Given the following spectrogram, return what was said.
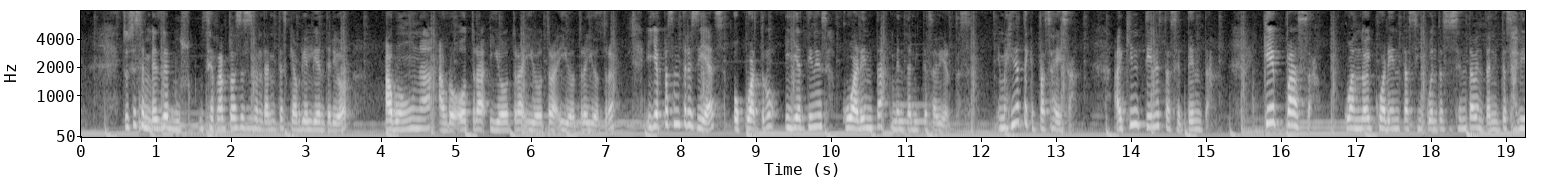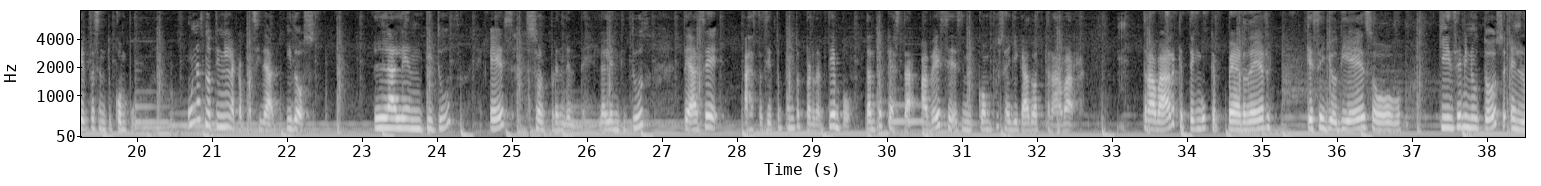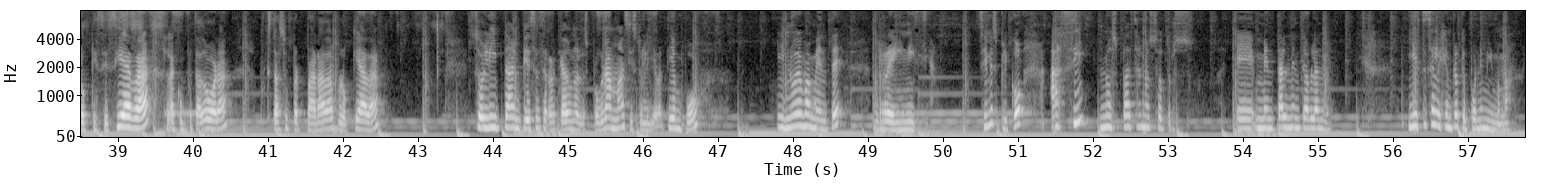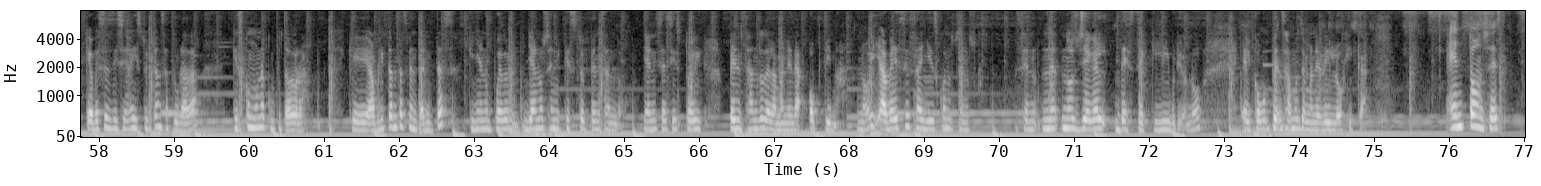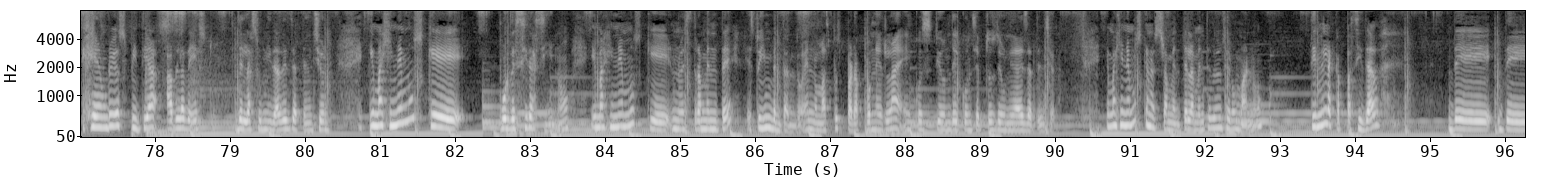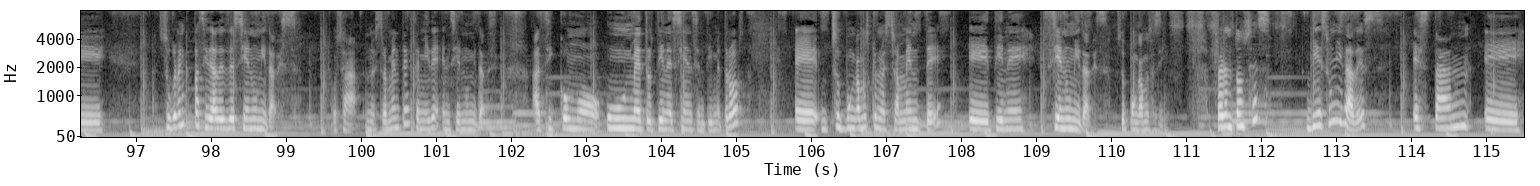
Entonces en vez de cerrar todas esas ventanitas que abrí el día anterior, abro una, abro otra y otra y otra y otra y otra. Y ya pasan tres días o cuatro y ya tienes 40 ventanitas abiertas. Imagínate que pasa esa. Hay quien tiene hasta 70. ¿Qué pasa cuando hay 40, 50, 60 ventanitas abiertas en tu compu? Unas no tienen la capacidad y dos, la lentitud es sorprendente. La lentitud te hace hasta cierto punto perder tiempo, tanto que hasta a veces mi compu se ha llegado a trabar. Trabar que tengo que perder, qué sé yo, 10 o 15 minutos en lo que se cierra la computadora, porque está súper parada, bloqueada, solita empieza a cerrar cada uno de los programas y esto le lleva tiempo y nuevamente reinicia. ¿Sí me explicó? Así nos pasa a nosotros, eh, mentalmente hablando. Y este es el ejemplo que pone mi mamá, que a veces dice, ay, estoy tan saturada, que es como una computadora, que abrí tantas ventanitas que ya no puedo, ya no sé ni qué estoy pensando, ya ni sé si estoy pensando de la manera óptima, ¿no? Y a veces ahí es cuando se nos, nos llega el desequilibrio, ¿no? El cómo pensamos de manera ilógica. Entonces, Henry Hospitia habla de esto, de las unidades de atención. Imaginemos que, por decir así, ¿no? Imaginemos que nuestra mente, estoy inventando, ¿eh? nomás pues para ponerla en cuestión de conceptos de unidades de atención. Imaginemos que nuestra mente, la mente de un ser humano, tiene la capacidad de, de su gran capacidad es de 100 unidades. O sea, nuestra mente se mide en 100 unidades. Así como un metro tiene 100 centímetros, eh, supongamos que nuestra mente eh, tiene 100 unidades, supongamos así. Pero entonces, 10 unidades están eh,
